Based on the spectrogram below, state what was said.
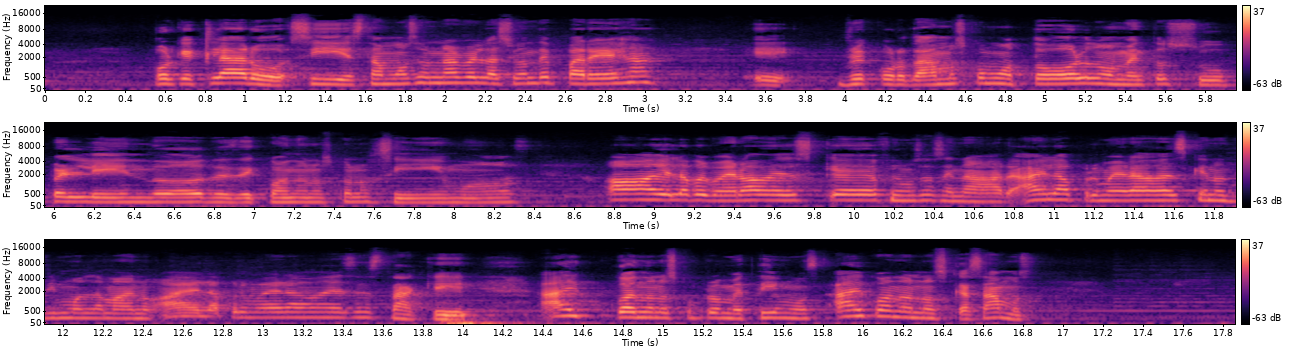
Porque claro, si estamos en una relación de pareja, eh, recordamos como todos los momentos súper lindos, desde cuando nos conocimos, ay, la primera vez que fuimos a cenar, ay, la primera vez que nos dimos la mano, ay, la primera vez hasta que, ay, cuando nos comprometimos, ay, cuando nos casamos.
